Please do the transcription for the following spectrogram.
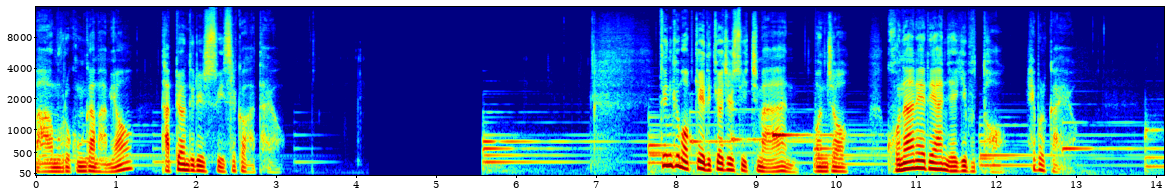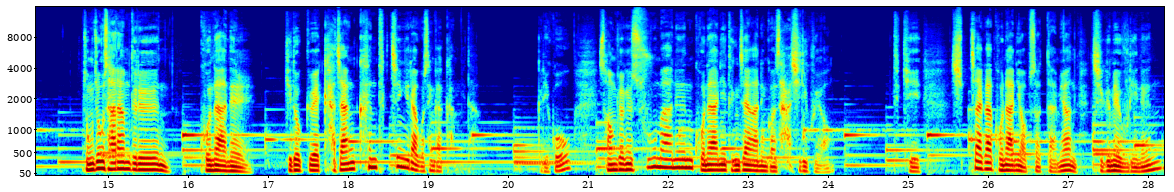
마음으로 공감하며 답변 드릴 수 있을 것 같아요. 뜬금없게 느껴질 수 있지만 먼저 고난에 대한 얘기부터 해볼까 해요. 종종 사람들은 고난을 기독교의 가장 큰 특징이라고 생각합니다. 그리고 성경에 수많은 고난이 등장하는 건 사실이고요. 특히 십자가 고난이 없었다면 지금의 우리는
